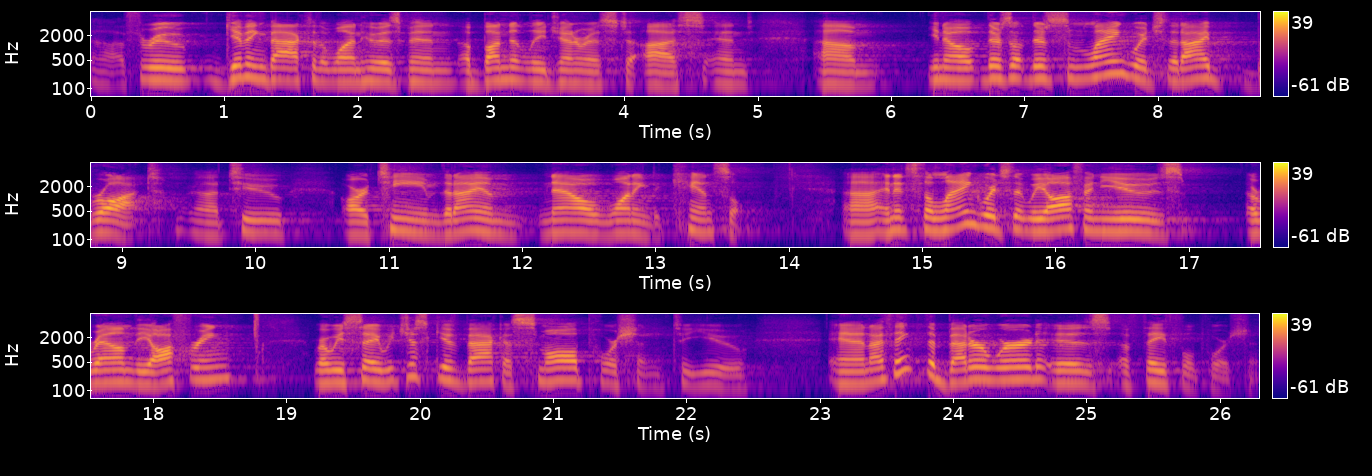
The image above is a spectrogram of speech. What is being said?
uh, through giving back to the one who has been abundantly generous to us. And um, you know, there's, a, there's some language that I brought uh, to our team that I am now wanting to cancel. Uh, and it's the language that we often use around the offering, where we say, we just give back a small portion to you. And I think the better word is a faithful portion.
